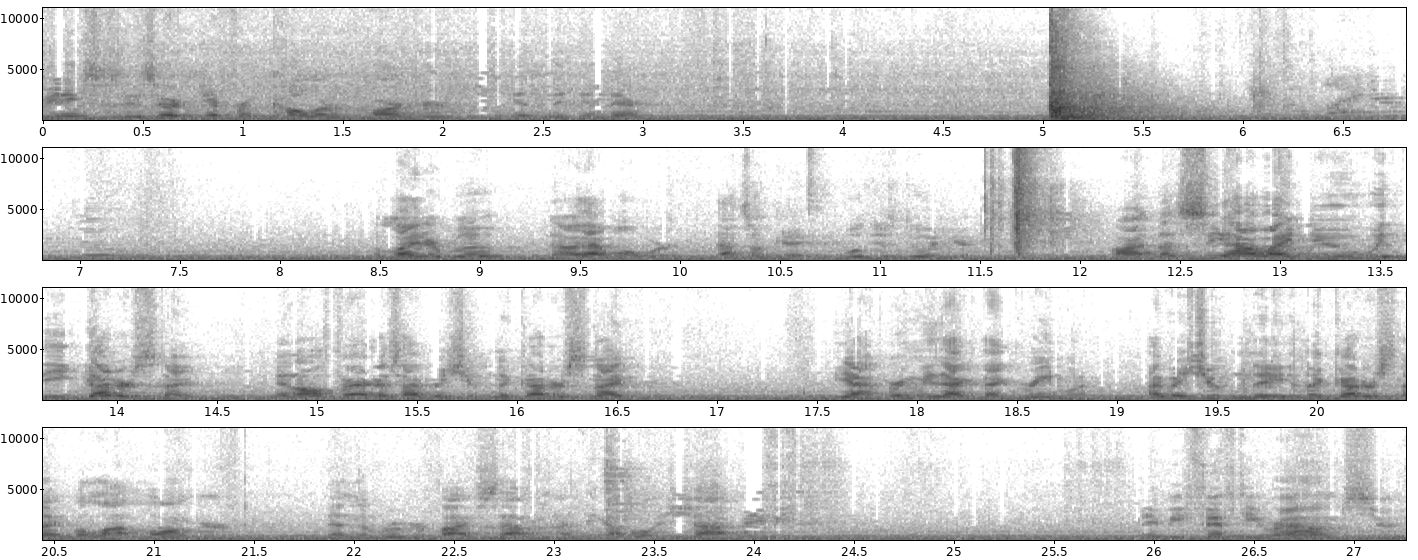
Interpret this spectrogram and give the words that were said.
Phoenix, is, is there a different color marker in, the, in there? It's a lighter blue. Lighter blue? No, that won't work. That's okay. We'll just do it here. All right, let's see how I do with the gutter snipe. In all fairness, I've been shooting the gutter snipe. Yeah, bring me that, that green one. I've been shooting the, the gutter snipe a lot longer than the Ruger 5.7. I think I've only shot maybe maybe 50 rounds through,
